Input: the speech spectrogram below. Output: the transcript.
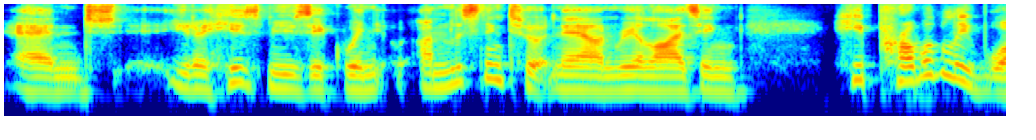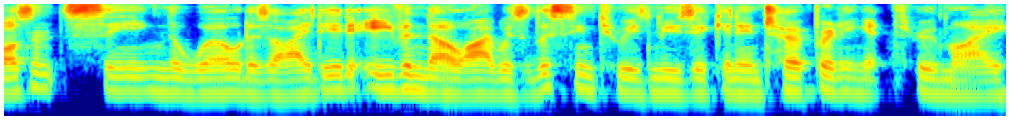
And you know his music when I'm listening to it now and realizing he probably wasn't seeing the world as I did, even though I was listening to his music and interpreting it through my,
